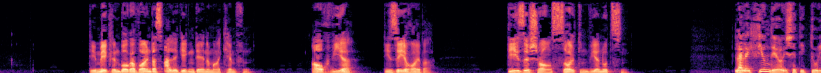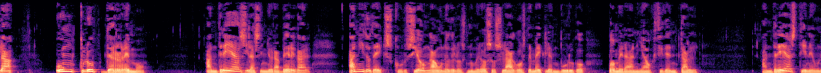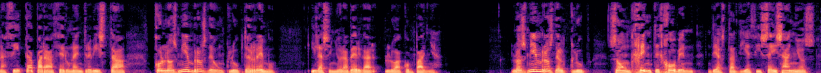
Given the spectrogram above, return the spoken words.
Die Mecklenburger wollen, dass alle gegen Dänemark kämpfen. Auch wir, die Seeräuber. Diese Chance sollten wir nutzen. La lección de hoy se titula Un club de remo. Andreas y la señora Berger han ido de excursión a uno de los numerosos lagos de Mecklenburgo, Pomerania Occidental. Andreas tiene una cita para hacer una entrevista con los miembros de un club de remo y la señora Berger lo acompaña. Los miembros del club son gente joven de hasta 16 años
